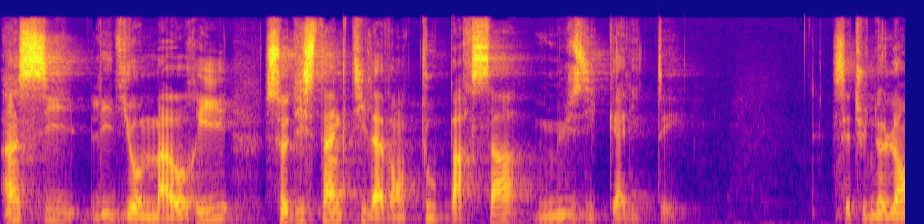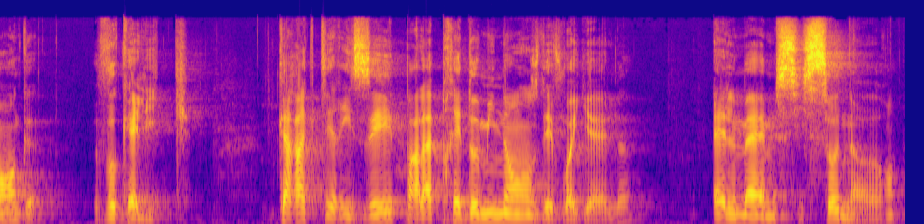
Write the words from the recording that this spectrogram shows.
Ainsi, l'idiome maori se distingue-t-il avant tout par sa musicalité. C'est une langue vocalique, caractérisée par la prédominance des voyelles, elles-mêmes si sonores,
